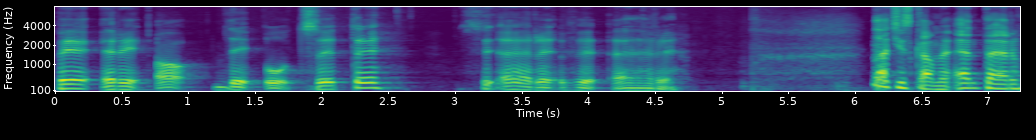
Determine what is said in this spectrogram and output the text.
pyriodyucyty CRWR. Naciskamy Enter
